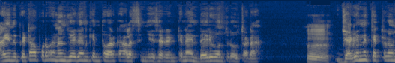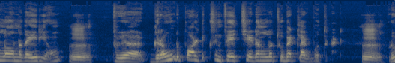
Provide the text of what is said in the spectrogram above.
ఆయన పిఠాపురమైనం చేయడానికి ఇంతవరకు ఆలస్యం చేశాడంటేనే ఆయన ధైర్యవంతుడు అవుతాడా? ఉమ్, జగన్ని తిట్టడంలో ఉన్న ధైర్యం గ్రౌండ్ పాలిటిక్స్ని ఫేస్ చేయడంలో చూపెట్టలేకపోతున్నాడు. ఉమ్, ఇప్పుడు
